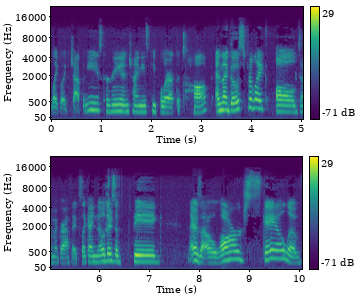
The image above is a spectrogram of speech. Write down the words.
like like Japanese, Korean, Chinese people are at the top, and that goes for like all demographics. Like I know there's a big, there's a large scale of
